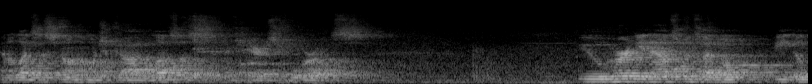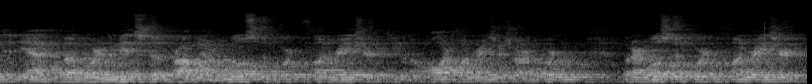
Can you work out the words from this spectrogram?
And it lets us know how much God loves us and cares for us. You heard the announcements, I won't beat them to death, but we're in the midst of probably our most important fundraiser, even though all our fundraisers are important, but our most important fundraiser.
